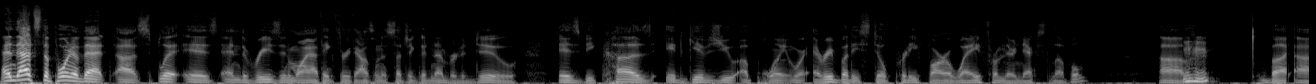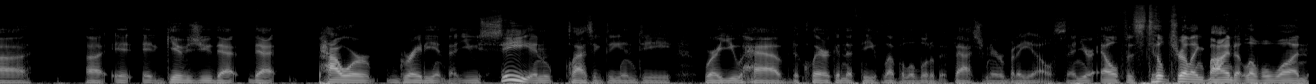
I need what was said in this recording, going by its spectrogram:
and that's the point of that uh, split is, and the reason why I think three thousand is such a good number to do is because it gives you a point where everybody's still pretty far away from their next level. Um, Mhm. but uh, uh, it it gives you that that power gradient that you see in classic D and D, where you have the cleric and the thief level a little bit faster than everybody else, and your elf is still trailing behind at level one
